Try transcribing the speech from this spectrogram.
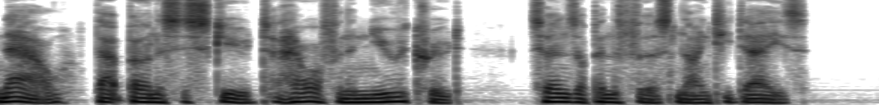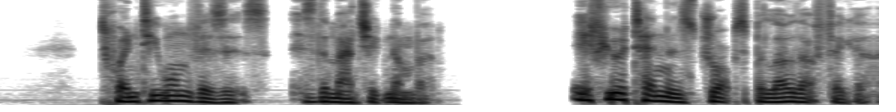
Now, that bonus is skewed to how often a new recruit turns up in the first 90 days. 21 visits is the magic number. If your attendance drops below that figure,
